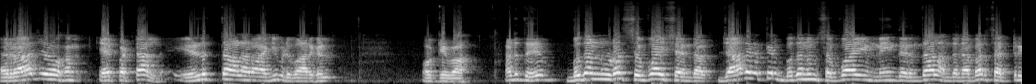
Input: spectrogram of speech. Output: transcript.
ராஜயோகம் ஏற்பட்டால் எழுத்தாளராகி விடுவார்கள். ஓகேவா? அடுத்து புதனுடன் செவ்வாய் சேர்ந்தால். ஜாதகத்தில் புதனும் செவ்வாயும் இணைந்திருந்தால் அந்த நபர் சற்று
